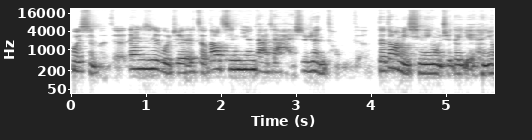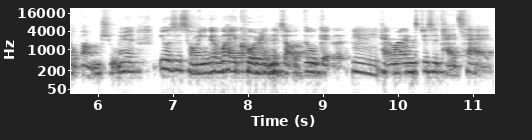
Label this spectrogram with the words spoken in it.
或什么的？但是我觉得走到今天，大家还是认同的。得到米其林，我觉得也很有帮助，因为又是从一个外国人的角度给了，嗯，台湾就是台菜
